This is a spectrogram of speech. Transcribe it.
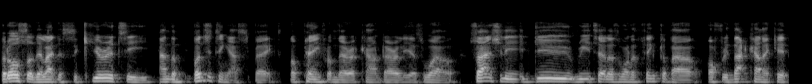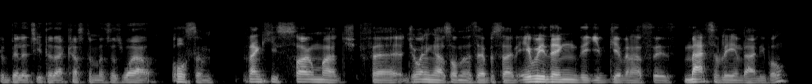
but also they like the security and the budgeting aspect of paying from their account directly as well. So, actually, do retailers want to think about offering that kind of capability to their customers as well? Awesome. Thank you so much for joining us on this episode. Everything that you've given us is massively invaluable.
